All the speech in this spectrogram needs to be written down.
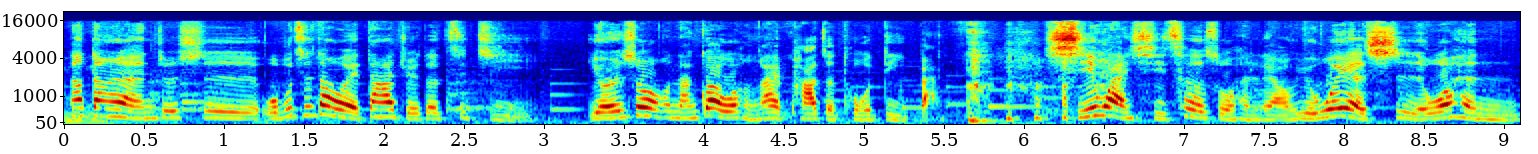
那当然就是我不知道哎，大家觉得自己有人说，难怪我很爱趴着拖地板。洗碗、洗厕所很疗愈，我也是。我很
